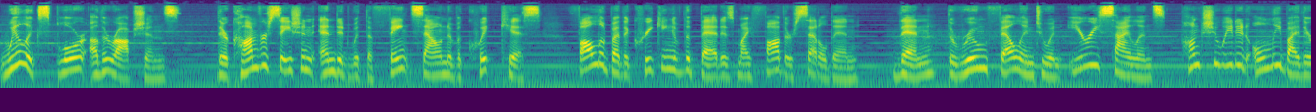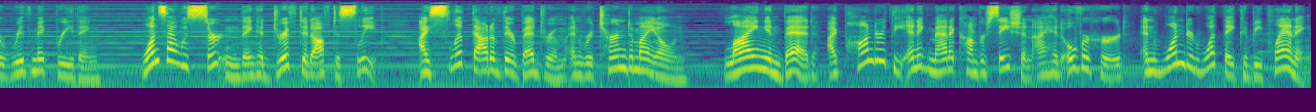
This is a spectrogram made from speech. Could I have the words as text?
We'll explore other options. Their conversation ended with the faint sound of a quick kiss, followed by the creaking of the bed as my father settled in. Then, the room fell into an eerie silence, punctuated only by their rhythmic breathing. Once I was certain they had drifted off to sleep, I slipped out of their bedroom and returned to my own. Lying in bed, I pondered the enigmatic conversation I had overheard and wondered what they could be planning.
